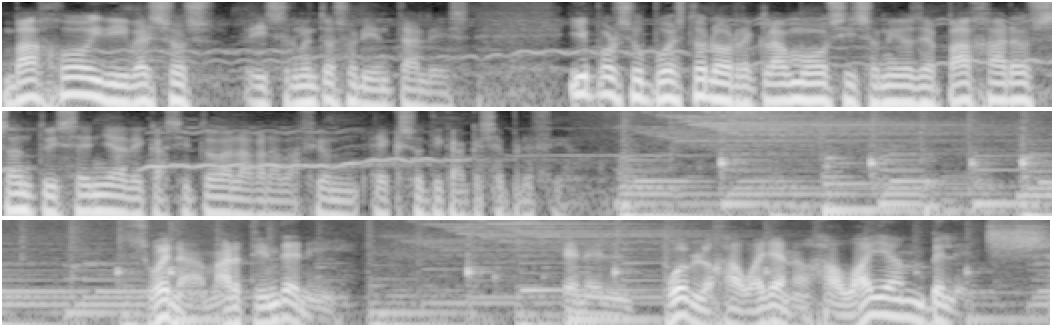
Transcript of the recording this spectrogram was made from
bajo y diversos instrumentos orientales. Y por supuesto los reclamos y sonidos de pájaros, santo y seña de casi toda la grabación exótica que se precie. Suena Martin Denny en el pueblo hawaiano, Hawaiian Village.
